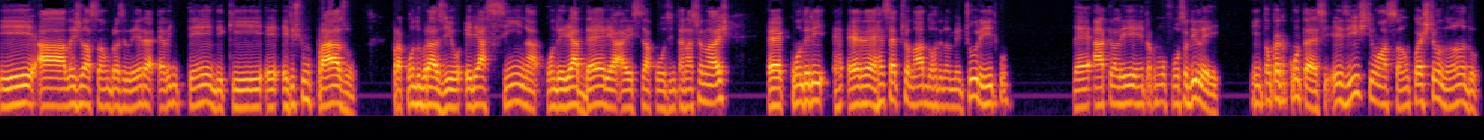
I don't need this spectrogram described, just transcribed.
e a legislação brasileira ela entende que existe um prazo para quando o Brasil ele assina, quando ele adere a esses acordos internacionais, é, quando ele, ele é recepcionado no ordenamento jurídico, é, aquela lei entra como força de lei. Então, o que, é que acontece? Existe uma ação questionando,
